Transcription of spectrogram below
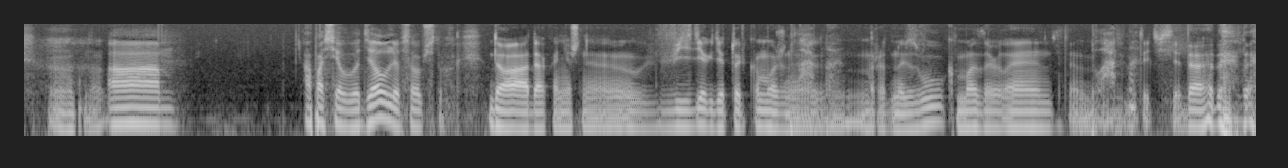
Вот, но- А, а посевы вы делали в сообществах? Да, да, конечно, везде, где только можно. М, Родной звук, Motherland, там, вот эти все, да, да, да.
